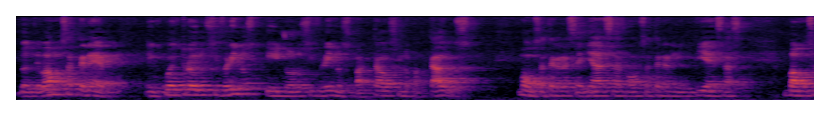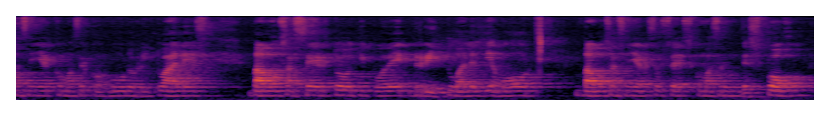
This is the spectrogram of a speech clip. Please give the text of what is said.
donde vamos a tener encuentro de luciferinos y no luciferinos, pactados y no pactados. Vamos a tener enseñanzas, vamos a tener limpiezas, vamos a enseñar cómo hacer conjuros, rituales, vamos a hacer todo tipo de rituales de amor, vamos a enseñarles a ustedes cómo hacer un despojo,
